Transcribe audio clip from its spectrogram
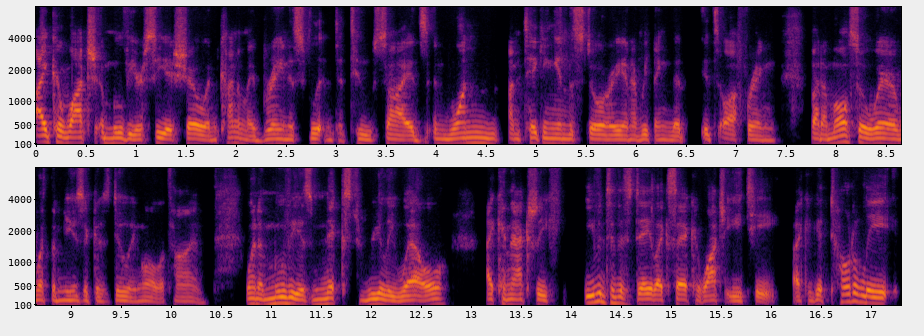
I can watch a movie or see a show, and kind of my brain is split into two sides. And one, I'm taking in the story and everything that it's offering, but I'm also aware of what the music is doing all the time. When a movie is mixed really well, I can actually, even to this day, like say I could watch E.T., I could get totally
